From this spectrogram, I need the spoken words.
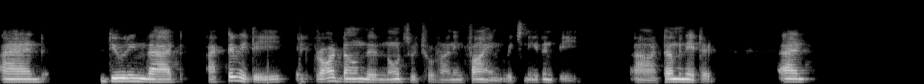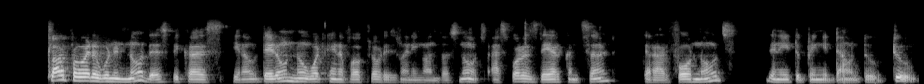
And during that activity, it brought down the nodes which were running fine, which needn't be uh, terminated. And cloud provider wouldn't know this because you know they don't know what kind of workload is running on those nodes. As far as they are concerned, there are four nodes. They need to bring it down to two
